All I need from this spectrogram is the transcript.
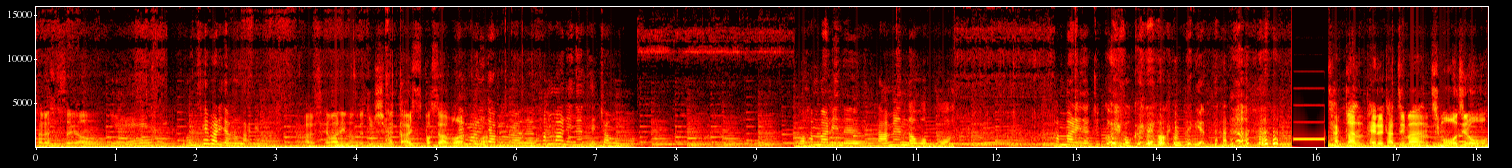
잘하셨어요 예. 오늘 세 마리 잡는 거 아니야? 아 세 마리는 근데 좀 심했다 아이스박스 하고 세 마리 잡으면은 한 마리는 대창 먹고, 뭐한 마리는 라면 넣어 먹고, 한 마리는 쭈꾸미 볶음을 먹으면 되겠다. 잠깐 배를 탔지만 지금 어지러워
